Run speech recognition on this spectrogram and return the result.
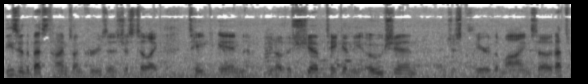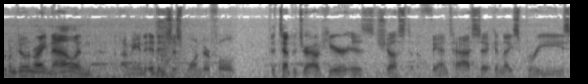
These are the best times on cruises just to like take in, you know, the ship, take in the ocean, and just clear the mind. So that's what I'm doing right now. And I mean, it is just wonderful. The temperature out here is just fantastic, a nice breeze.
